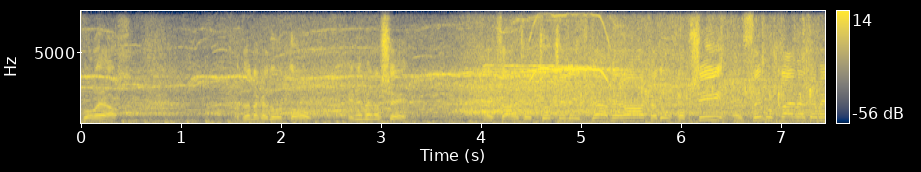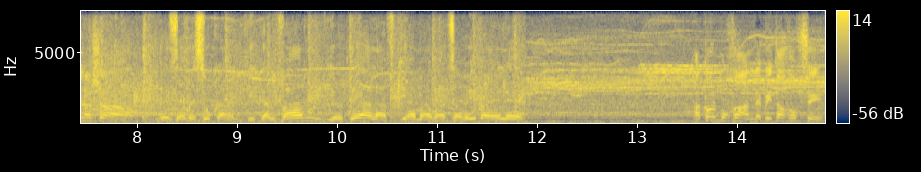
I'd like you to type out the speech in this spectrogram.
בורח. נותן לכדור טוב. הנה מנשה. נעצר אצל צ'וצ'לי, לפני עבירה, כדור חופשי, 22 מטר מן השער. וזה מסוכן, כי גלוון יודע להפקיע מהמצבים האלה. הכל מוכן לבעיטה חופשית.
